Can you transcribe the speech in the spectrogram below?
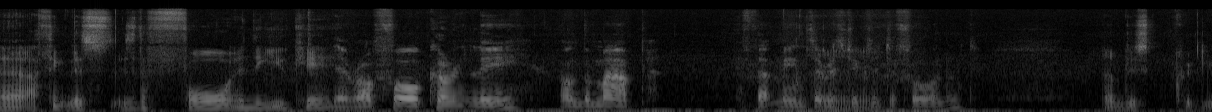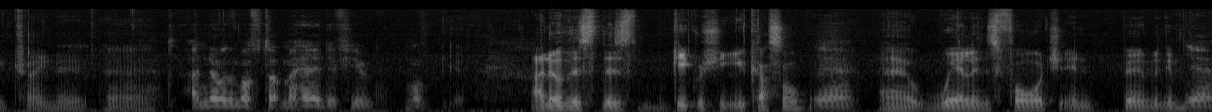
uh, I think there's is there four in the UK There are four currently on the map. If that means they're Uh, restricted to four or not. I'm just quickly trying to uh, I know them off the top of my head. If you, want, I know there's there's Geek Retreat Newcastle yeah, uh, Waylands Forge in Birmingham yeah.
